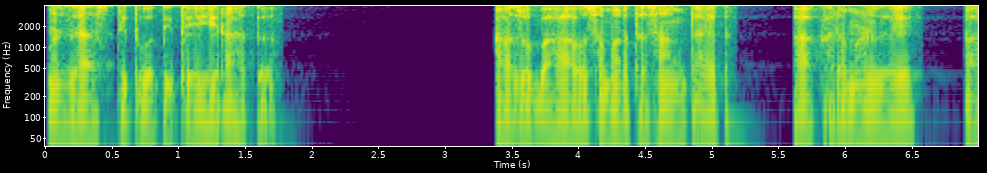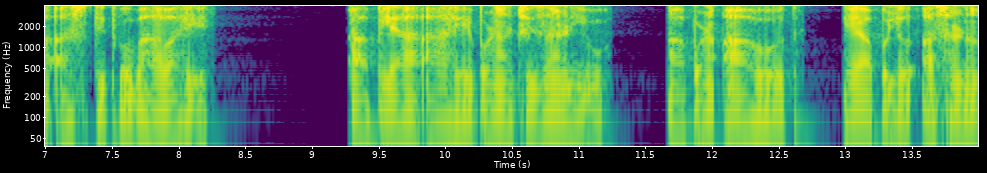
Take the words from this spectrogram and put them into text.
म्हणजे अस्तित्व तिथेही राहतं. हा जो भाव समर्थ सांगतायत हा खरं म्हणजे हा अस्तित्व भाव आहे. आपल्या आहेपणाची जाणीव आपण आहोत हे आपलं असणं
